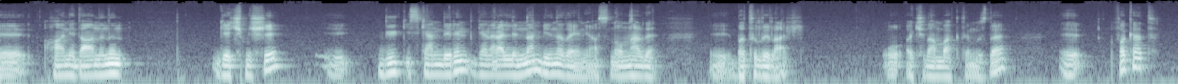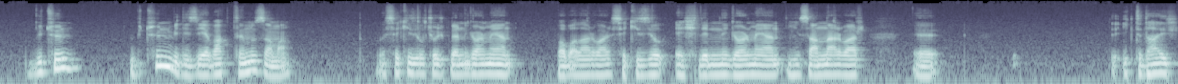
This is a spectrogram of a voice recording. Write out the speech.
e, hanedanının geçmişi e, Büyük İskender'in generallerinden birine dayanıyor aslında. Onlar da e, batılılar o açıdan baktığımızda. E, fakat bütün bütün bir diziye baktığımız zaman 8 yıl çocuklarını görmeyen babalar var. 8 yıl eşlerini görmeyen insanlar var. İktidar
